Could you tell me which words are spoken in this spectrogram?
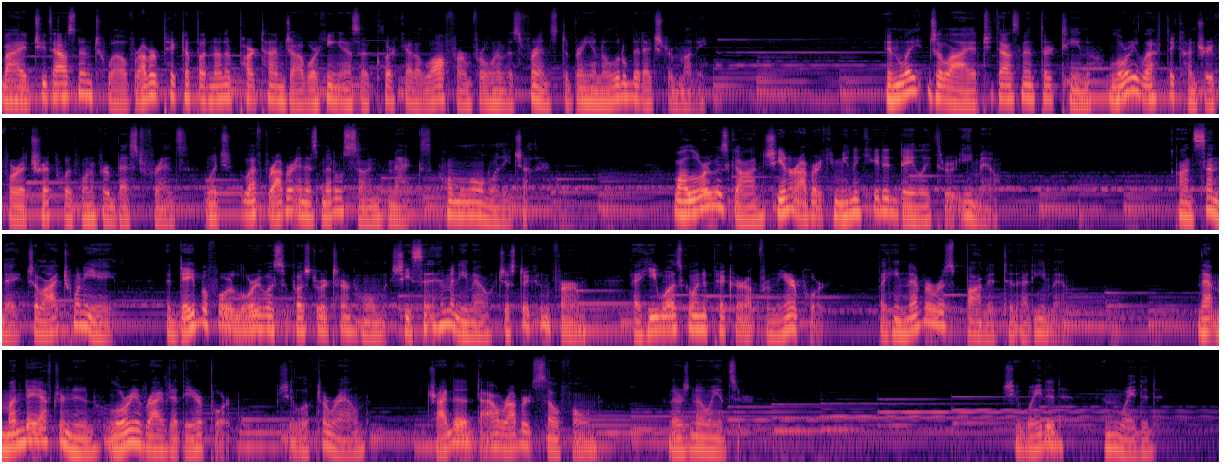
By 2012, Robert picked up another part time job working as a clerk at a law firm for one of his friends to bring in a little bit extra money. In late July of 2013, Lori left the country for a trip with one of her best friends, which left Robert and his middle son, Max, home alone with each other. While Lori was gone, she and Robert communicated daily through email. On Sunday, July 28th, the day before Lori was supposed to return home, she sent him an email just to confirm that he was going to pick her up from the airport, but he never responded to that email. That Monday afternoon, Lori arrived at the airport. She looked around, tried to dial Robert's cell phone. There's no answer. She waited and waited.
